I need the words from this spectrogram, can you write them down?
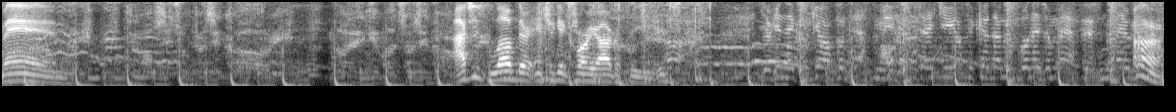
Man. I just love their intricate choreography. It's uh.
